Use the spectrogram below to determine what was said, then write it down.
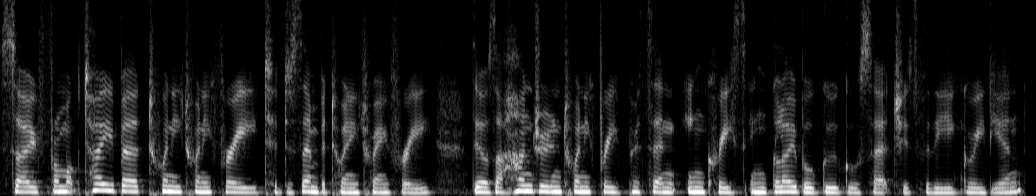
So from October 2023 to December 2023, there was a 123% increase in global Google searches for the ingredient,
